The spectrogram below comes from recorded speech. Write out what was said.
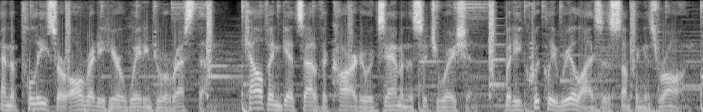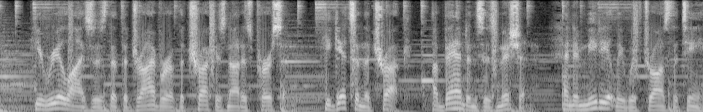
and the police are already here waiting to arrest them. Calvin gets out of the car to examine the situation, but he quickly realizes something is wrong. He realizes that the driver of the truck is not his person. He gets in the truck, abandons his mission, and immediately withdraws the team.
